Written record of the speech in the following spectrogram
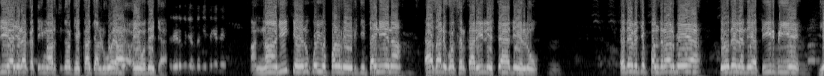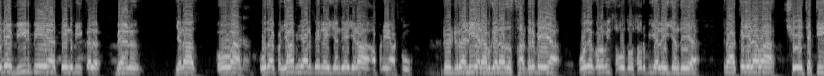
ਜੀ ਆ ਜਿਹੜਾ 31 ਮਾਰਚ ਤੋਂ ਠੇਕਾ ਚਾਲੂ ਹੋਇਆ ਇਹ ਉਹਦੇ ਚ ਰੇਟ ਕੋਈ ਜਨਤਾ ਕੀਤੇ ਕਿਤੇ? ਨਾ ਜੀ ਕਿਸੇ ਨੂੰ ਕੋਈ ਓਪਨ ਰੇਟ ਕੀਤਾ ਹੀ ਨਹੀਂ ਇਹਨਾਂ। ਇਹ ਸਾਡੇ ਕੋਲ ਸਰਕਾਰੀ ਲਿਸਟ ਹੈ ਦੇਖ ਲਓ। ਇਹਦੇ ਵਿੱਚ 15 ਰੁਪਏ ਆ ਤੇ ਉਹਦੇ ਲੈਂਦੇ ਆ 30 ਰੁਪਏ ਜਿਹਦੇ 20 ਰੁਪਏ ਆ ਤਿੰਨ ਵਹੀਕਲ ਬਿਆਨ ਜਿਹੜਾ ਉਹ ਆ ਉਹਦਾ 50 50 ਰੁਪਏ ਲਈ ਜਾਂਦੇ ਆ ਜਿਹੜਾ ਆਪਣੇ ਆਟੋ। ਟਰੈਲੀ ਐਰਾ ਵਗੈਰਾ ਦਾ 60 ਰੁਪਏ ਆ। ਉਹਦੇ ਕੋਲੋਂ ਵੀ 100 200 ਰੁਪਏ ਲਈ ਜਾਂਦੇ ਆ। ਟਰੱਕ ਜਿਹੜਾ ਵਾ 6 ਚੱਕੀ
